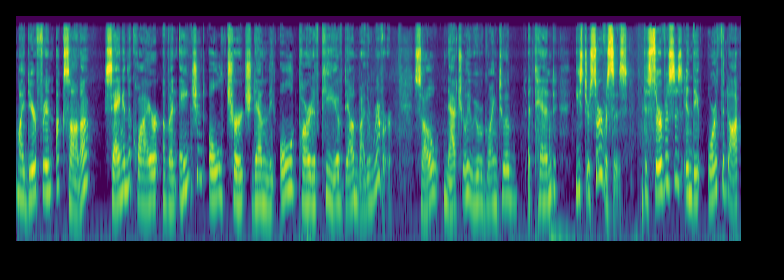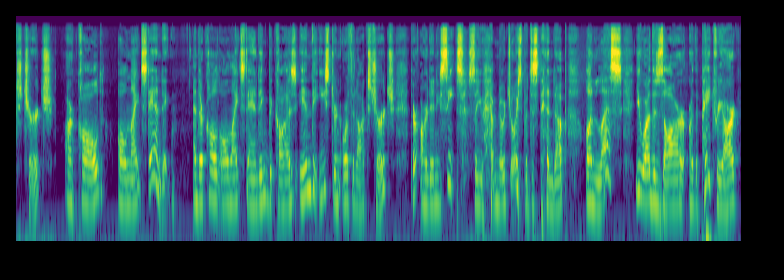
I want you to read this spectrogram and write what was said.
my dear friend Oksana sang in the choir of an ancient old church down in the old part of Kiev down by the river. So, naturally, we were going to attend Easter services. The services in the Orthodox Church are called all night standing. And they're called all night standing because in the Eastern Orthodox Church, there aren't any seats. So you have no choice but to stand up unless you are the czar or the patriarch,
